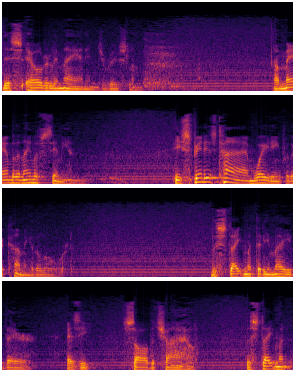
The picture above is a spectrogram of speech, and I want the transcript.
This elderly man in Jerusalem, a man by the name of Simeon, he spent his time waiting for the coming of the Lord the statement that he made there as he saw the child. The statement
